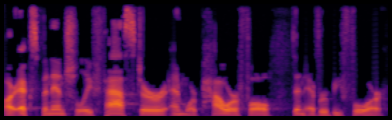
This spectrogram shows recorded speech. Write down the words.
are exponentially faster and more powerful than ever before.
